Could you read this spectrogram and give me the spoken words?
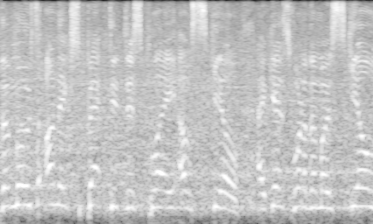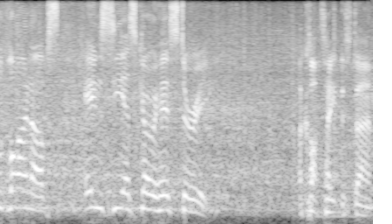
the most unexpected display of skill against one of the most skilled lineups in CSGO history. I can't take this, Dan.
